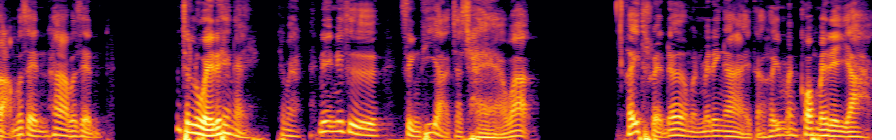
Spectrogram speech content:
สามเปอร์เซ็นต์ห้าเปอร์เซ็นต์มันจะรวยได้ยังไงใช่ไหมนี่นี่คือสิ่งที่อยากจะแชร์ว่าเฮ้ยเทรดเดอร์มันไม่ได้ง่าย แต่เฮ้ยมันก็ไม่ได้ยาก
